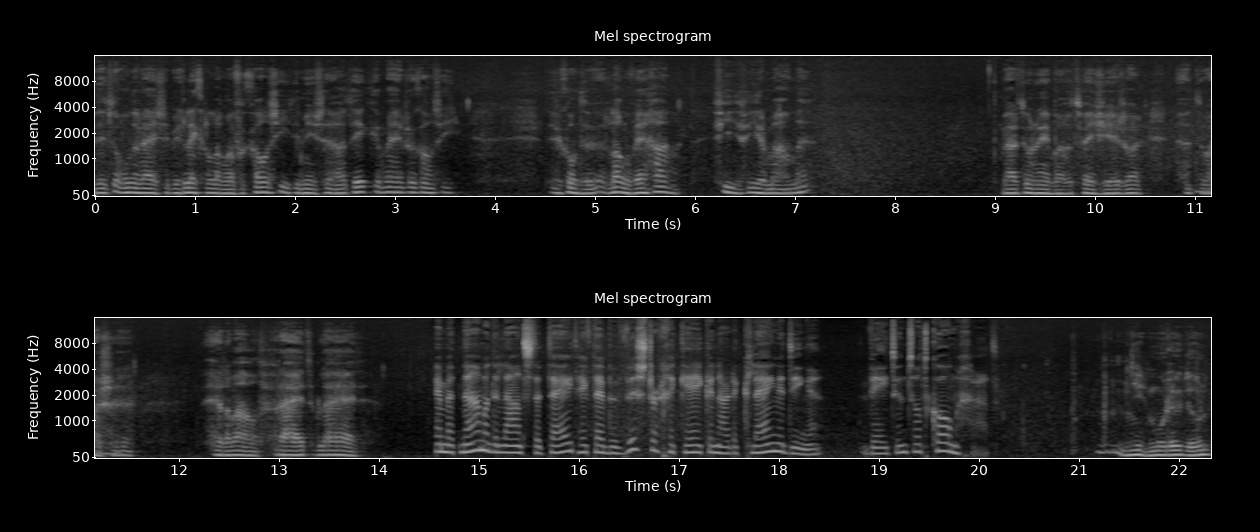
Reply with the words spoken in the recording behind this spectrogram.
met onderwijs, heb lekker lange vakantie, tenminste had ik mijn vakantie. Dus ik kon er lang weggaan, vier, vier maanden. Maar toen eenmaal getweeëerd was, het was eh, helemaal vrijheid en blijheid. En met name de laatste tijd heeft hij bewuster gekeken naar de kleine dingen, wetend wat komen gaat. Niet moeilijk doen,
